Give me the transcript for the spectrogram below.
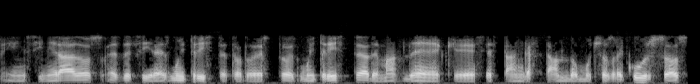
incinerados. Es decir, es muy triste todo esto, es muy triste, además de que se están gastando muchos recursos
